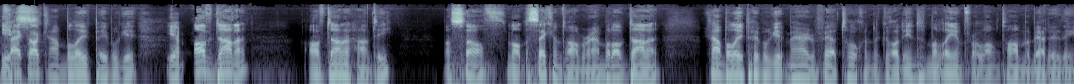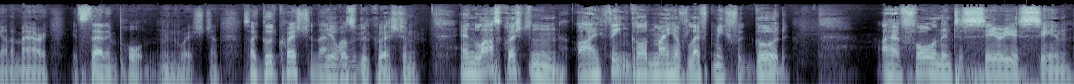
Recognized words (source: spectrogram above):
In Yes. fact, I can't believe people get. Yep. I've done it. I've done it, Hunty, myself. Not the second time around, but I've done it. I Can't believe people get married without talking to God intimately and for a long time about who they're going to marry. It's that important the question. So good question. That Mm. Yeah, one. was a good question. And last question. I think God may have left me for good. I have fallen into serious sin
